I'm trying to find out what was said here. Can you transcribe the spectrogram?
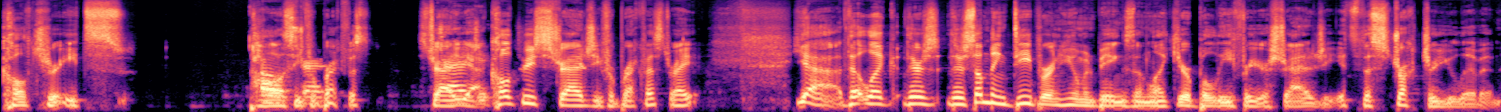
culture eats policy oh, for breakfast strategy, strategy. yeah culture eats strategy for breakfast right? Yeah that like there's there's something deeper in human beings than like your belief or your strategy. It's the structure you live in.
